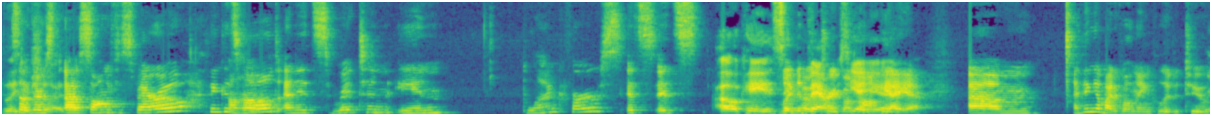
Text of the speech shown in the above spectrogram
Lady so there's a? Song of the Sparrow, I think it's Uh-huh. called, and it's written in blank verse. It's it's Oh, okay, it's like in the poetry, but Yeah, not, yeah, yeah, yeah. Um, I think I might have only included two. I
